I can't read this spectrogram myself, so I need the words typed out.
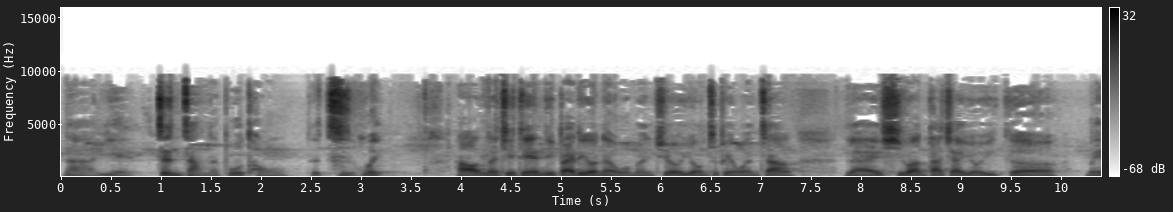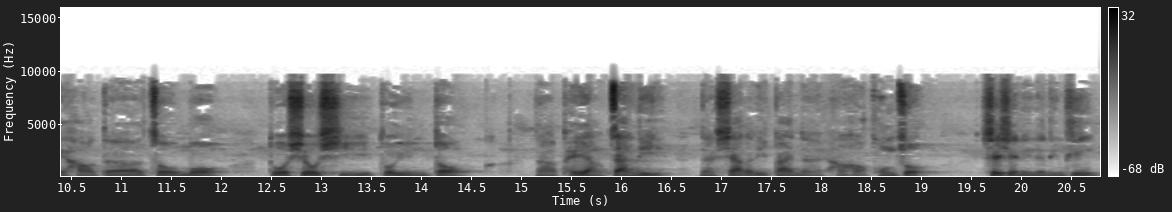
那也增长了不同的智慧。好，那今天礼拜六呢，我们就用这篇文章来，希望大家有一个美好的周末，多休息，多运动，那培养战力。那下个礼拜呢，好好工作。谢谢您的聆听。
